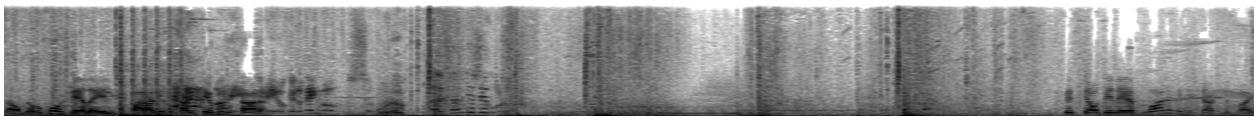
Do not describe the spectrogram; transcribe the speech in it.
Não, meu não congela, ele paralisa o cara, enferruja o cara. creo que lo tengo. ¿Seguro? Bastante seguro. Especial? Você acha que vai.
